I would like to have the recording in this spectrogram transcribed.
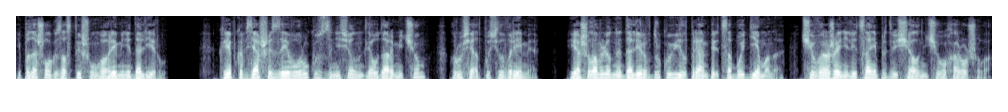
и подошел к застывшему во времени Далиру. Крепко взявшись за его руку с занесенным для удара мечом, Руси отпустил время, и ошеломленный Далир вдруг увидел прямо перед собой демона, чье выражение лица не предвещало ничего хорошего.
